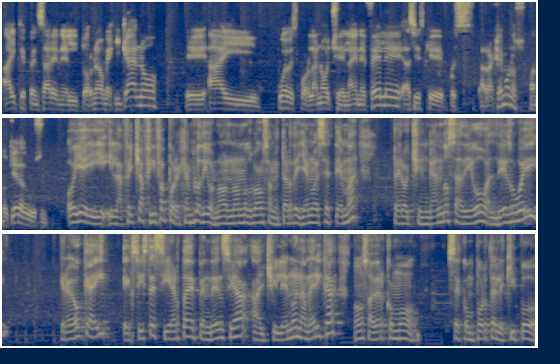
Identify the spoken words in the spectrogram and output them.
Hay que pensar en el torneo mexicano. eh, hay jueves por la noche en la NFL, así es que, pues, arranquémonos cuando quieras, Gurusillo. Oye, y, la fecha FIFA, por ejemplo, digo, no, no nos vamos a meter de lleno ese tema, pero chingándose a Diego Valdés, güey, creo que ahí existe cierta dependencia al chileno en América. Vamos a ver cómo se comporta el equipo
